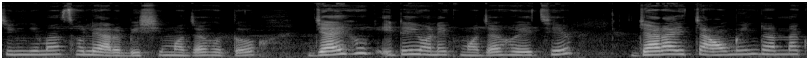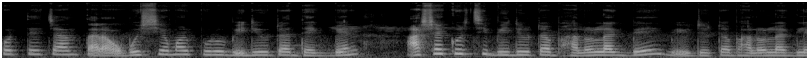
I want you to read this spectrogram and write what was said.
চিংড়ি মাছ হলে আরও বেশি মজা হতো। যাই হোক, এটাই অনেক মজা হয়েছে। যারা এই চাউমিন রান্না করতে চান, তারা অবশ্যই আমার পুরো ভিডিওটা দেখবেন। আশা করছি ভিডিওটা ভালো লাগবে। ভিডিওটা ভালো লাগলে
